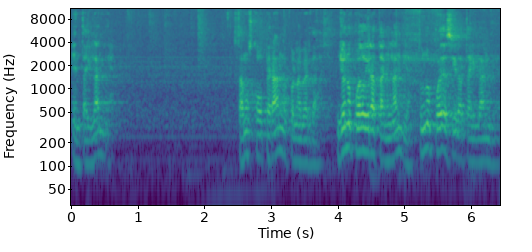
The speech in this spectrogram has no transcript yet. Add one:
en Tailandia. Estamos cooperando con la verdad. Yo no puedo ir a Tailandia, tú no puedes ir a Tailandia,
